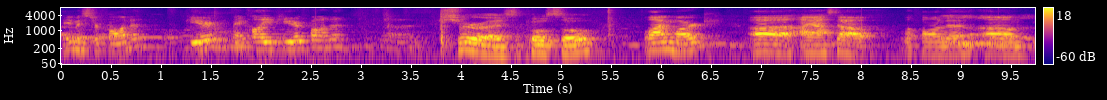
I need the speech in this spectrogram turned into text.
Hey, Mr. Fonda. Peter. May I call you Peter Fonda? Sure, I suppose so. Well, I'm Mark. Uh, I asked out LaFonda. Um,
